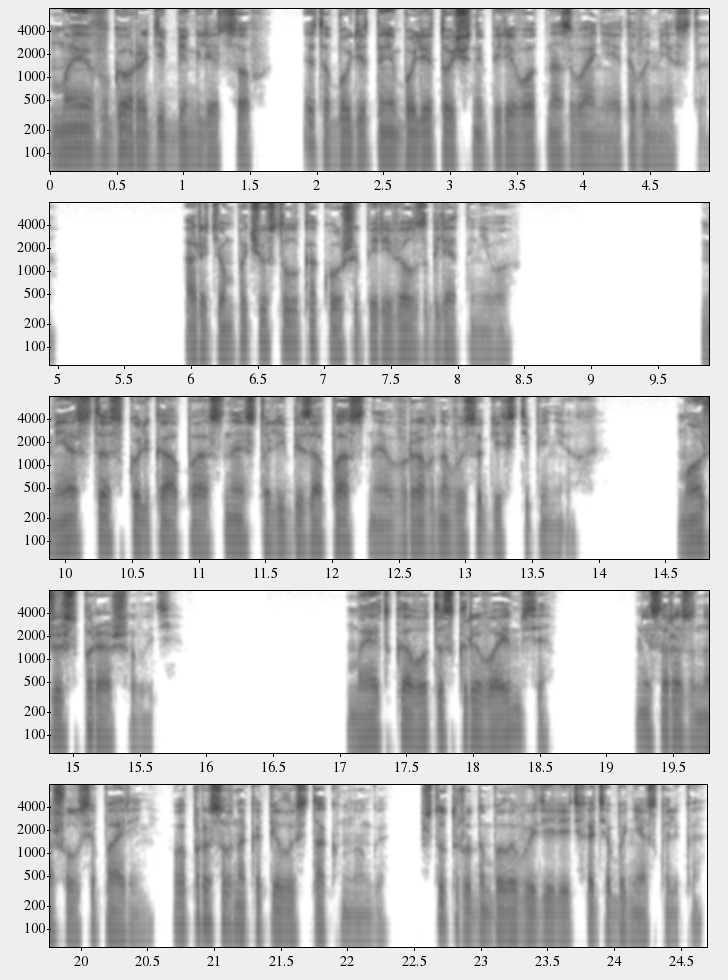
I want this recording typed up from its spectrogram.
«Мы в городе Беглецов. Это будет наиболее точный перевод названия этого места». Артем почувствовал, как Оши перевел взгляд на него. «Место сколько опасное, столь и безопасное в равновысоких степенях. Можешь спрашивать». «Мы от кого-то скрываемся?» Не сразу нашелся парень. Вопросов накопилось так много, что трудно было выделить хотя бы несколько.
